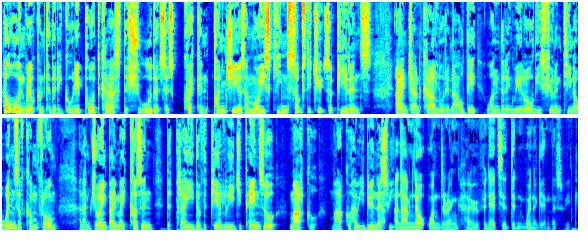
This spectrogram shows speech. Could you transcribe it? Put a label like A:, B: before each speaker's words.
A: Hello and welcome to the Rigori podcast, the show that's as quick and punchy as a Moise Kean substitute's appearance. I'm Giancarlo Rinaldi, wondering where all these Fiorentina wins have come from, and I'm joined by my cousin, the pride of the Pierluigi Penzo, Marco. Marco, how are you doing this week?
B: And I'm not wondering how Venezia didn't win again this week.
